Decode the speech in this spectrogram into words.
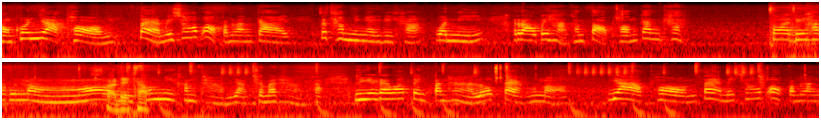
ของคนอยากผอม แต่ไม่ชอบออกกำลังกาย จะทำยังไงดีคะ วันนี้เราไปหาคำตอบพร้อมกันค่ะ สวัสดีค่ะคุณหมอสวัสดีครับ นนี้ก็มีคำถามอยากจะมาถามค่ะ เรียกได้ว่าเป็นปัญหาโลกแตกคุณหมอ อยากผอมแต่ไม่ชอบออกกำลัง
